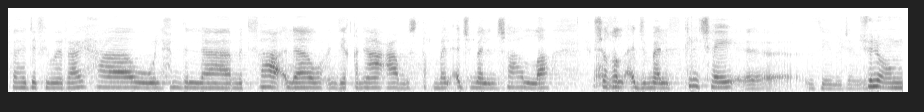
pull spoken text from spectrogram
فهدفي وين رايحة والحمد لله متفائلة وعندي قناعة مستقبل أجمل إن شاء الله شغل أجمل في كل شيء آه، زين وجميل شنو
